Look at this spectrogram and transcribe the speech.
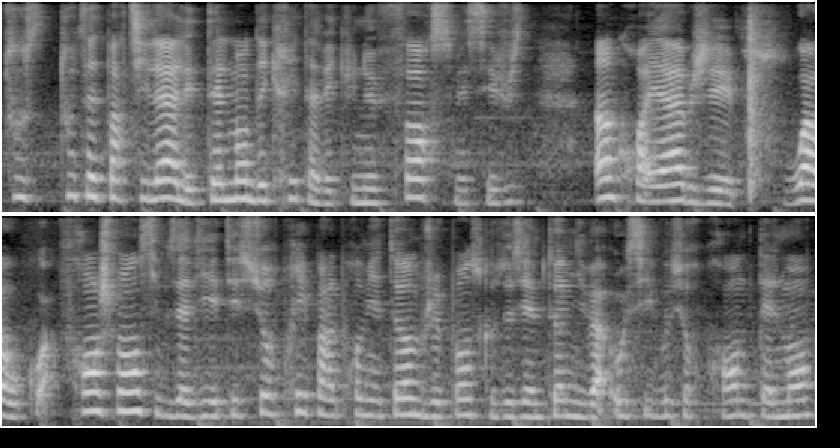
toute cette partie-là, elle est tellement décrite avec une force, mais c'est juste incroyable, j'ai waouh quoi. Franchement, si vous aviez été surpris par le premier tome, je pense que le deuxième tome, il va aussi vous surprendre tellement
